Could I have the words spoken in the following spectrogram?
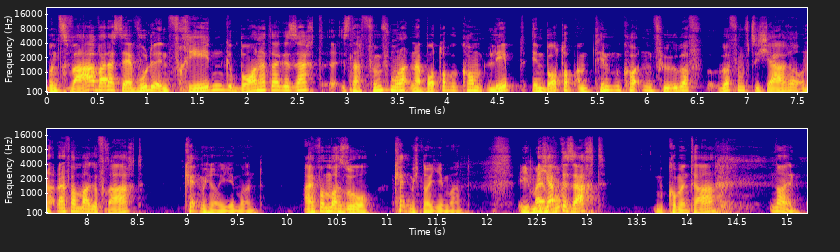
und zwar war das, der wurde in Frieden geboren, hat er gesagt, ist nach fünf Monaten nach Bottrop gekommen, lebt in Bottrop am Timpenkotten für über über 50 Jahre und hat einfach mal gefragt, kennt mich noch jemand? Einfach mal so, kennt mich noch jemand? ich mein, ich habe gesagt, Kommentar, nein.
